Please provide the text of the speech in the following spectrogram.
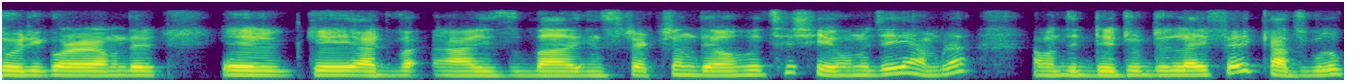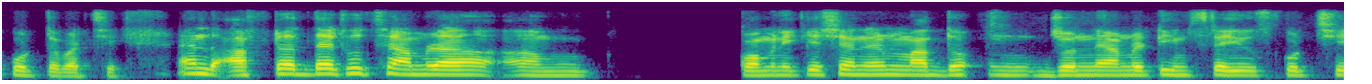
তৈরি করার আমাদের, এর কে অ্যাডভাইস বা ইনস্ট্রাকশন দেওয়া হয়েছে, সেই অনুযায়ী আমরা আমাদের ডে টু ডে লাইফে কাজগুলো করতে পারছি। অ্যান্ড আফটার দ্যাট হচ্ছে আমরা কমিউনিকেশনের মাধ্যম জন্য আমরা টিমসটা ইউজ করছি।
